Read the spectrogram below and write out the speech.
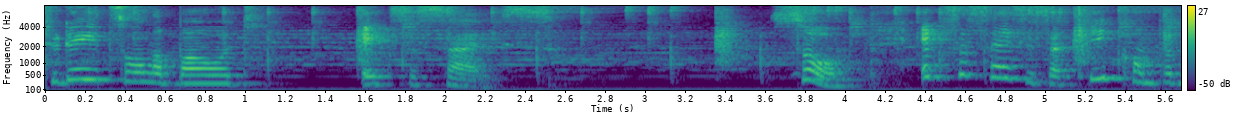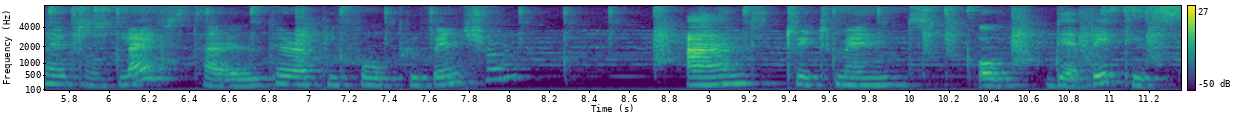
Today it's all about exercise. So, exercise is a key component of lifestyle therapy for prevention and treatment of diabetes.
